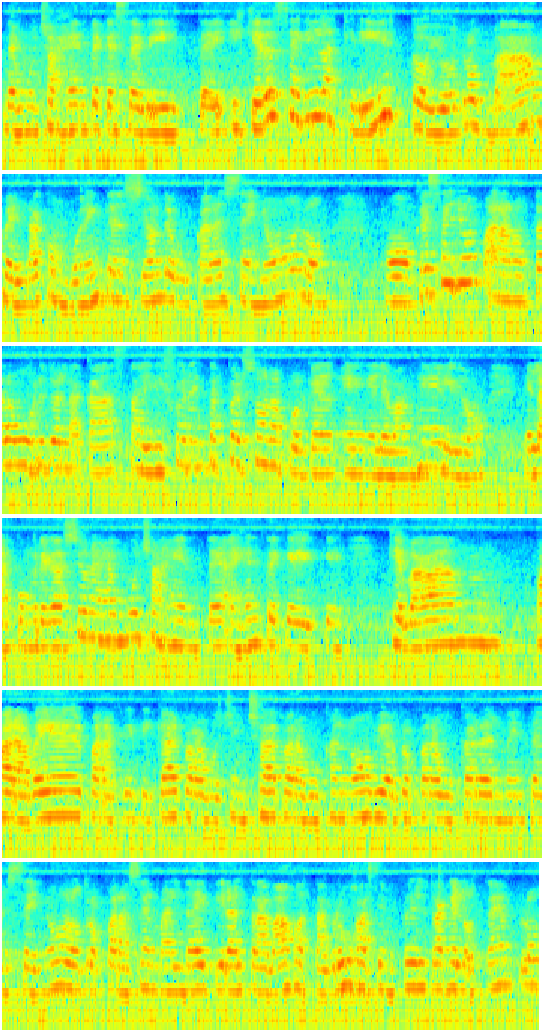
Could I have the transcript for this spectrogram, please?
de mucha gente que se viste y quiere seguir a Cristo y otros van, ¿verdad? Con buena intención de buscar al Señor o, qué sé yo, para no estar aburrido en la casa. Hay diferentes personas porque en, el Evangelio, en las congregaciones hay mucha gente, hay gente que, que, que van para ver, para criticar, para bochinchar, para buscar novia, otros para buscar realmente al Señor, otros para hacer maldad y tirar trabajo, hasta brujas se infiltran en los templos,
